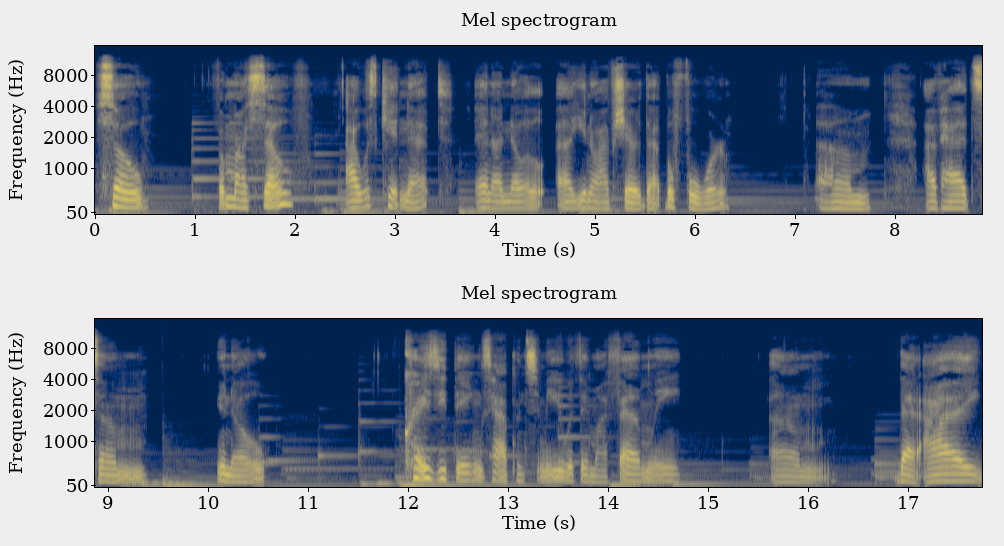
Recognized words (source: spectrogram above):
So, for myself, I was kidnapped, and I know, uh, you know, I've shared that before. Um, I've had some, you know, crazy things happen to me within my family um, that I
